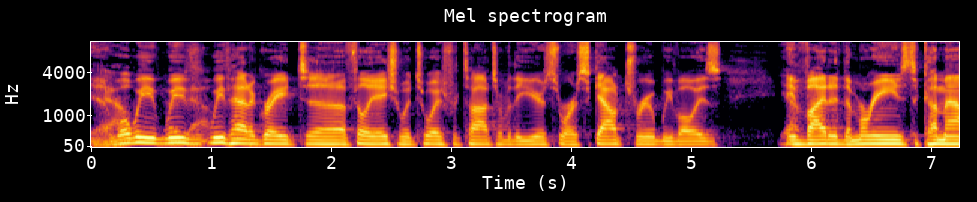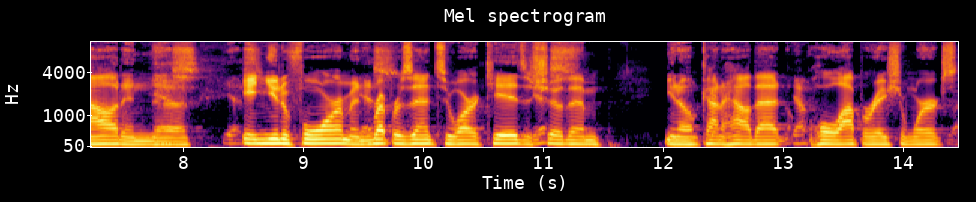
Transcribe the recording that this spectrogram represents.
Yeah. Yeah, well, we, no we've doubt. we've had a great uh, affiliation with Toys for Tots over the years through our scout troop. We've always invited the Marines to come out and Yes, uh, yes. in uniform and Yes. represent to our kids and show them, you know, kind of how that Yep. whole operation works.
